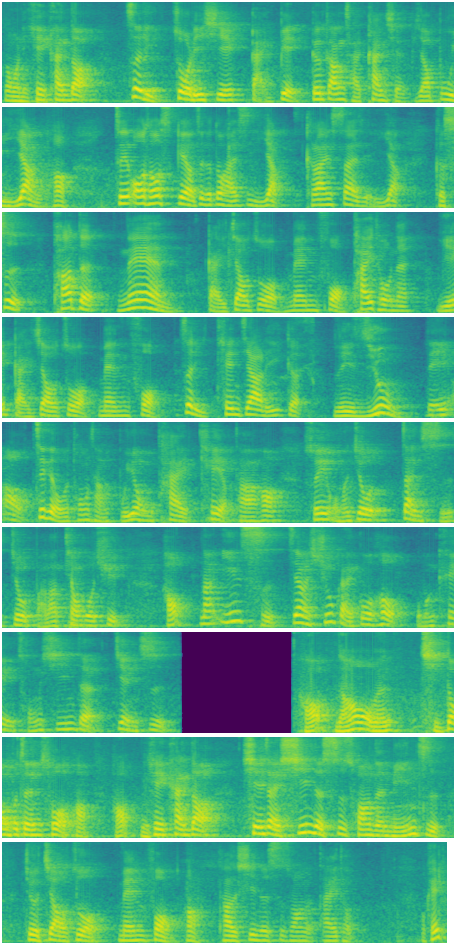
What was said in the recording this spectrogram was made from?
那么你可以看到这里做了一些改变，跟刚才看起来比较不一样哈。这 auto scale 这个都还是一样，client size 也一样，可是它的 name 改叫做 main4，title 呢也改叫做 main form，这里添加了一个 resume layout，这个我通常不用太 care 它哈，所以我们就暂时就把它跳过去。好，那因此这样修改过后，我们可以重新的建制。好，然后我们启动不侦错哈。好，你可以看到现在新的视窗的名字就叫做 main form 哈，它的新的视窗的 title。OK，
